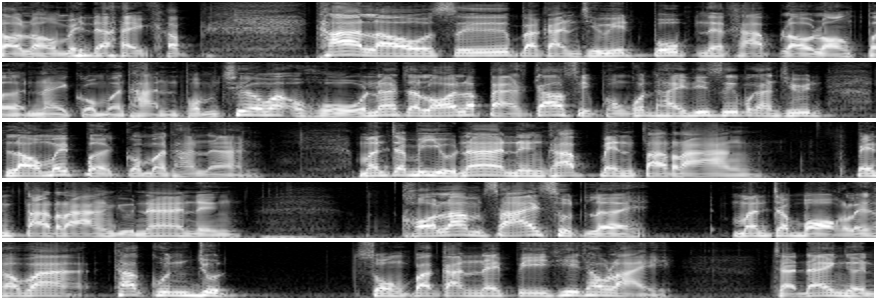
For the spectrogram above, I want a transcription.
ต่อรองไม่ได้ครับ ถ้าเราซื้อประกันชีวิตปุ๊บนะครับ เราลองเปิดในกรมธรรม์ผมเชื่อว่า โอ้โห น่าจะร้อยละแปดเก้าสิบของคนไทยที่ซื้อประกันชีวิต เราไม่เปิดกรมธรรม์อ่าน มันจะมีอยู่หน้าหนึ่งครับ เป็นตาราง เป็นตารางอยู่หน้าหนึ่งคอลัมน์ซ้ายสุดเลย มันจะบอกเลยครับว่า ถ้าคุณหยุดส่งประกันในปีที่เท่าไหร่ จะได้เงิน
